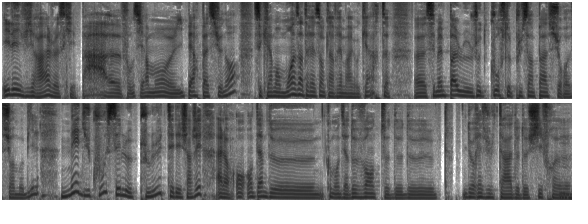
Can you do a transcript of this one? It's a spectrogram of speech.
et les virages, ce qui est pas euh, foncièrement euh, hyper passionnant. C'est clairement moins intéressant qu'un vrai Mario Kart. Euh, c'est même pas le jeu de course le plus sympa sur euh, sur mobile, mais du coup c'est le plus téléchargé. Alors en, en termes de comment dire de vente, de de, de résultats, de, de chiffres, euh, Mm.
